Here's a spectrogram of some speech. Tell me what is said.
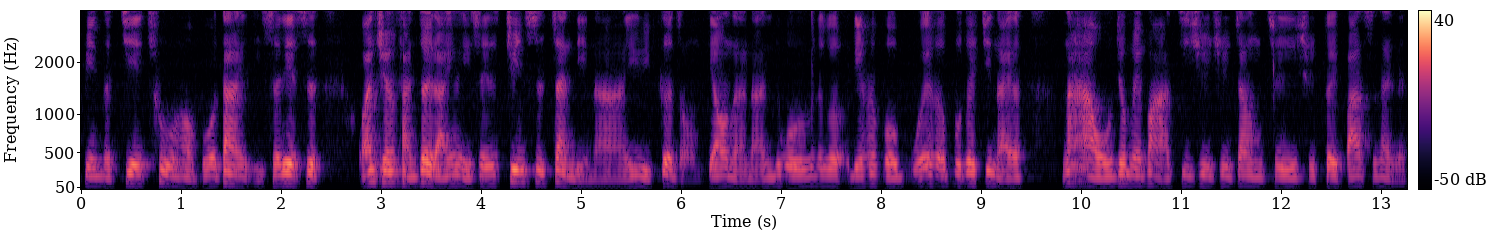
边的接触哈。不过当然以色列是完全反对啦，因为以色列是军事占领啊，与各种刁难啊。如果那个联合国维和部队进来了，那我就没办法继续去这样去去对巴勒斯坦人。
